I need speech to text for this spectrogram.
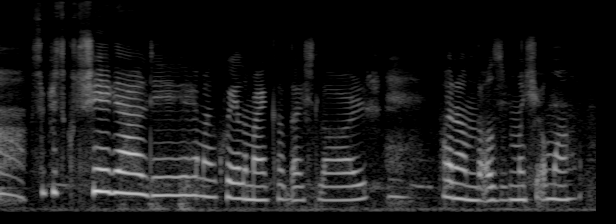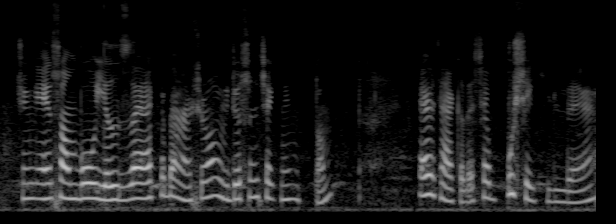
Sürpriz kutu geldi. Hemen koyalım arkadaşlar. Param da azalmış ama çünkü en son bu yıldız ayakkabı beğenmişim ama videosunu çekmeyi unuttum. Evet arkadaşlar bu şekilde.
